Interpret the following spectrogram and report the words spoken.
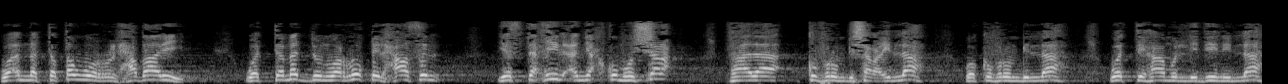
وأن التطور الحضاري والتمدن والرقي الحاصل يستحيل أن يحكمه الشرع فهذا كفر بشرع الله وكفر بالله واتهام لدين الله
